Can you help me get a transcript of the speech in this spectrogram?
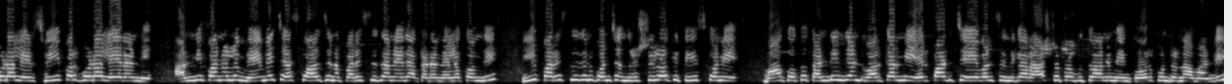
కూడా లేరు స్వీపర్ కూడా లేరండి. అన్ని పనులు మేమే చేసుకోవాల్సిన పరిస్థితి అనేది అక్కడ నెలకొంది. ఈ పరిస్థితిని కొంచెం దృష్టిలోకి తీసుకొని మాకు ఒక కంటింజెంట్ వర్కర్ని ఏర్పాటు చేయవలసిందిగా రాష్ట్ర ప్రభుత్వాన్ని మేము కోరుకుంటున్నామండి.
